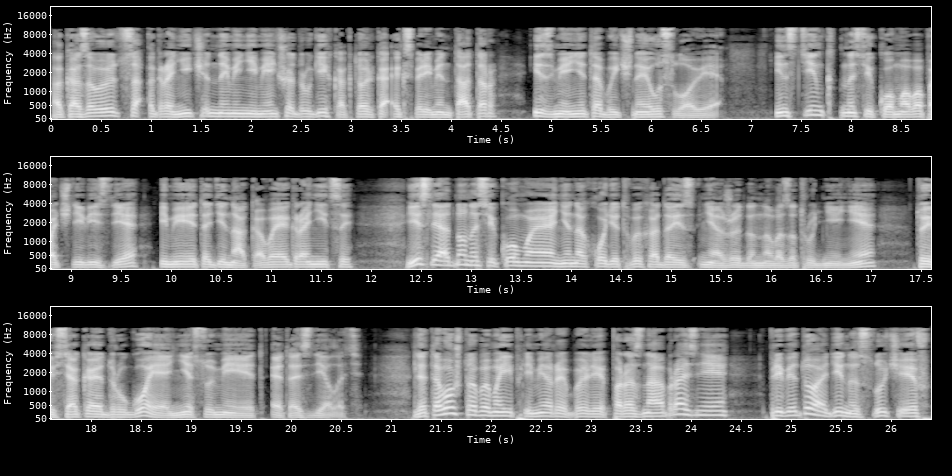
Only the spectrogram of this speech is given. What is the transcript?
оказываются ограниченными не меньше других, как только экспериментатор изменит обычные условия. Инстинкт насекомого почти везде имеет одинаковые границы. Если одно насекомое не находит выхода из неожиданного затруднения, то и всякое другое не сумеет это сделать. Для того, чтобы мои примеры были поразнообразнее, приведу один из случаев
